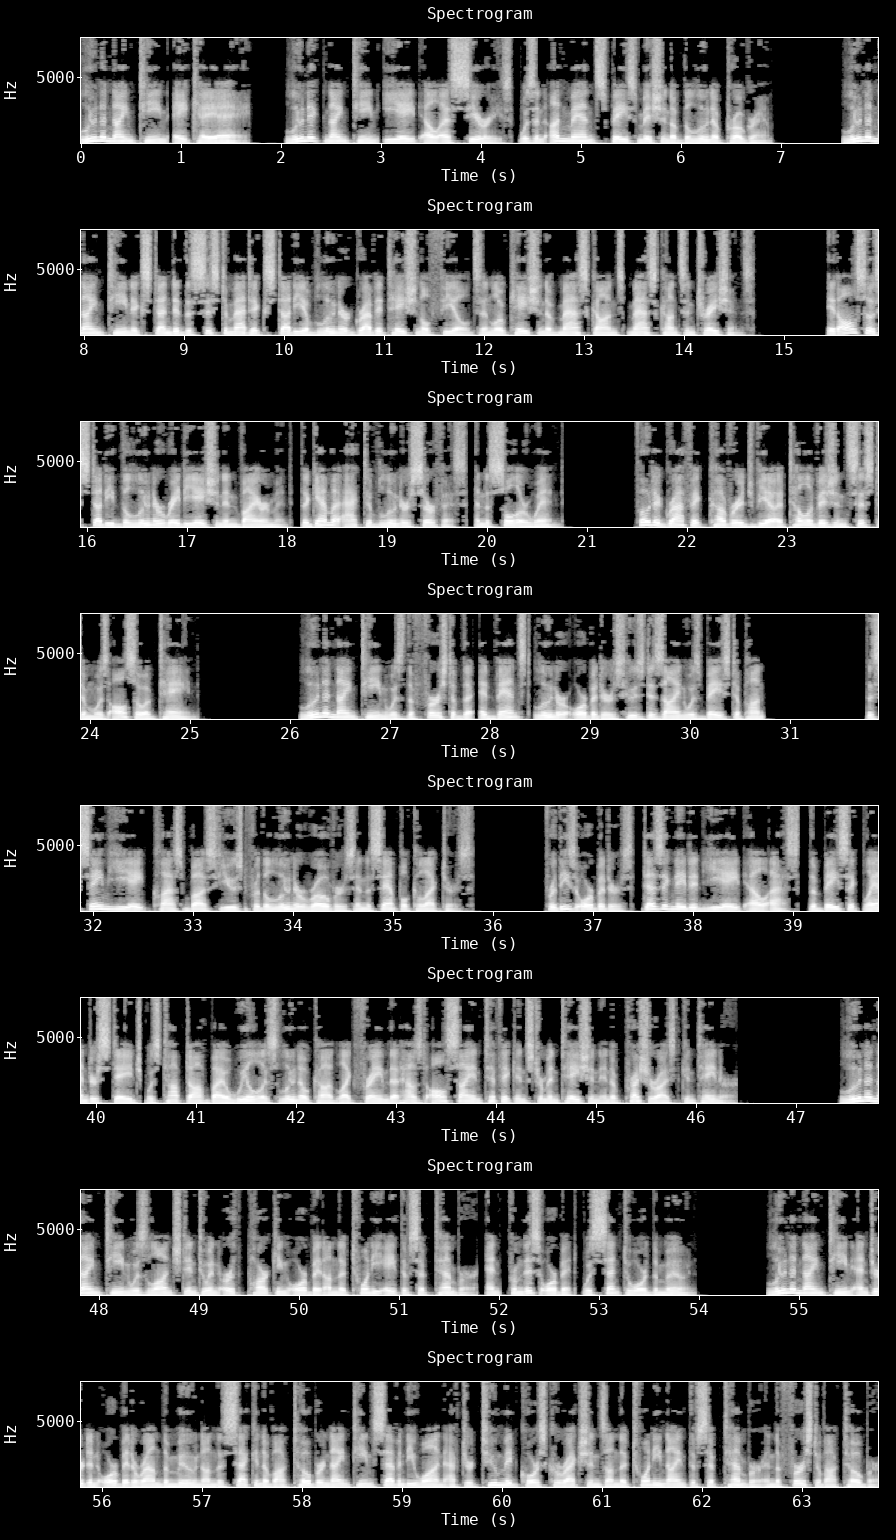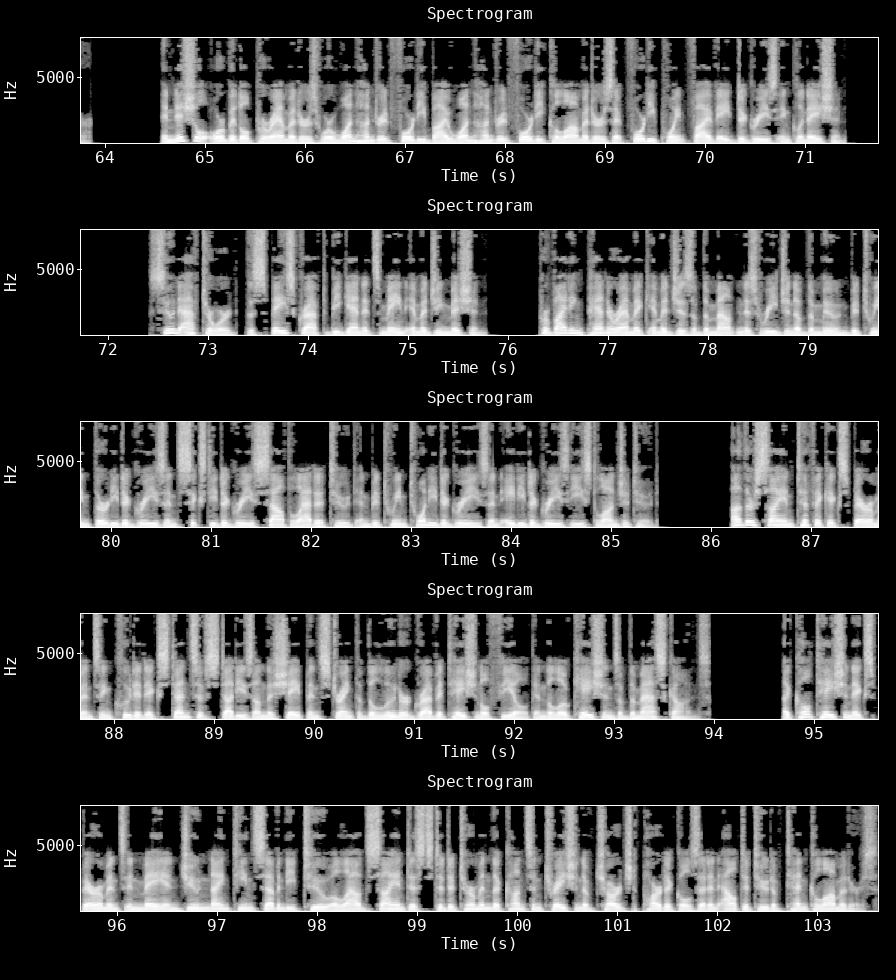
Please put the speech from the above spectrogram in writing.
Luna 19 aka Lunik 19 E8LS series, was an unmanned space mission of the Luna program. Luna 19 extended the systematic study of lunar gravitational fields and location of mascons mass concentrations. It also studied the lunar radiation environment, the gamma-active lunar surface, and the solar wind. Photographic coverage via a television system was also obtained. Luna 19 was the first of the advanced lunar orbiters whose design was based upon the same Ye-8 class bus used for the lunar rovers and the sample collectors. For these orbiters, designated Ye-8LS, the basic lander stage was topped off by a wheelless Lunokhod-like frame that housed all scientific instrumentation in a pressurized container. Luna 19 was launched into an Earth parking orbit on 28 September, and, from this orbit, was sent toward the Moon. Luna 19 entered an orbit around the Moon on 2 October 1971 after two midcourse corrections on 29 September and 1 October. Initial orbital parameters were 140 by 140 km at 40.58 degrees inclination. Soon afterward, the spacecraft began its main imaging mission, providing panoramic images of the mountainous region of the Moon between 30 degrees and 60 degrees south latitude and between 20 degrees and 80 degrees east longitude. Other scientific experiments included extensive studies on the shape and strength of the lunar gravitational field and the locations of the mascons. Occultation experiments in May and June 1972 allowed scientists to determine the concentration of charged particles at an altitude of 10 kilometers.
